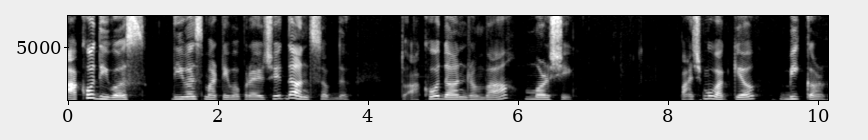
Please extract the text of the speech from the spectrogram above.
આખો દિવસ દિવસ માટે વપરાયો છે દંત શબ્દ. તો આખો દન રમવા મળશે. પાંચમું વાક્ય, બીકણ.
